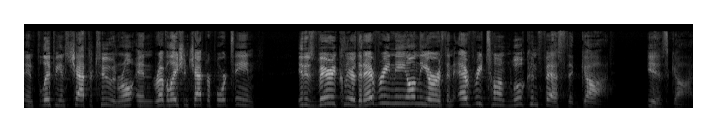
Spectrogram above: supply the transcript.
in Philippians chapter 2 and in Revelation chapter 14, it is very clear that every knee on the earth and every tongue will confess that God is God.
